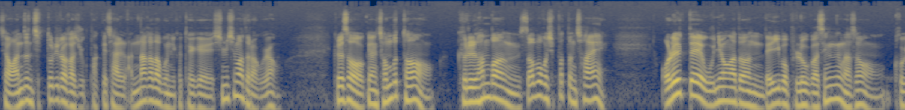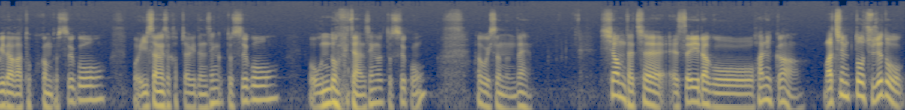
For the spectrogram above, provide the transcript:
제가 완전 집돌이라 가지고 밖에 잘 안 나가다 보니까 되게 심심하더라고요. 그래서 그냥 전부터 글을 한번 써보고 싶었던 차에 어릴 때 운영하던 네이버 블로그가 생각나서 거기다가 독후감도 쓰고 뭐 일상에서 갑자기 든 생각도 쓰고 뭐 운동에 대한 생각도 쓰고 하고 있었는데 시험 대체 에세이라고 하니까 마침 또 주제도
